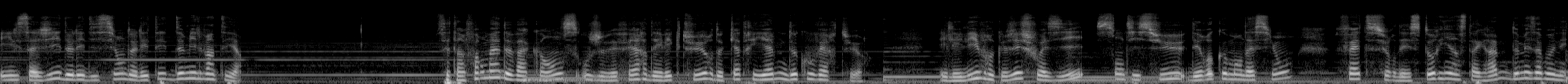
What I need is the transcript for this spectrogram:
et il s'agit de l'édition de l'été 2021. C'est un format de vacances où je vais faire des lectures de quatrième de couverture. Et les livres que j'ai choisis sont issus des recommandations faites sur des stories Instagram de mes abonnés.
